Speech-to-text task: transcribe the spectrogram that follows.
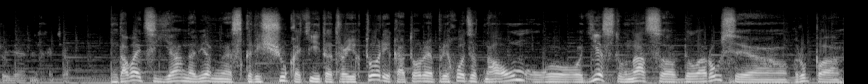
что я не хотел. Давайте я, наверное, скрещу какие-то траектории, которые приходят на ум. Есть у нас в Беларуси э, группа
